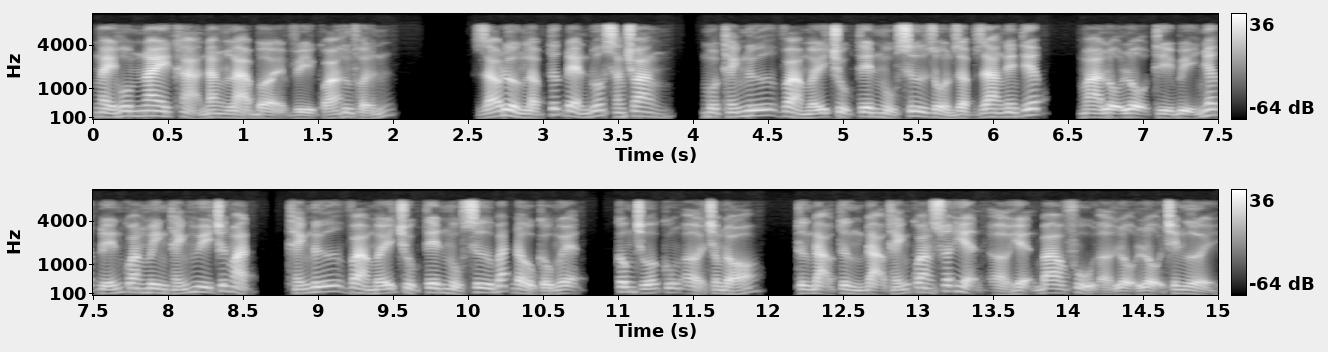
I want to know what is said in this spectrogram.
ngày hôm nay khả năng là bởi vì quá hưng phấn. Giáo đường lập tức đèn đuốc sáng trăng một thánh nữ và mấy chục tên mục sư dồn dập ra liên tiếp mà lộ lộ thì bị nhắc đến quang minh thánh huy trước mặt, thánh nữ và mấy chục tên mục sư bắt đầu cầu nguyện, công chúa cũng ở trong đó, từng đạo từng đạo thánh quang xuất hiện ở hiện bao phủ ở lộ lộ trên người.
